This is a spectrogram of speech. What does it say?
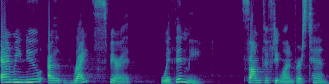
and renew a right spirit within me. Psalm 51, verse 10.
